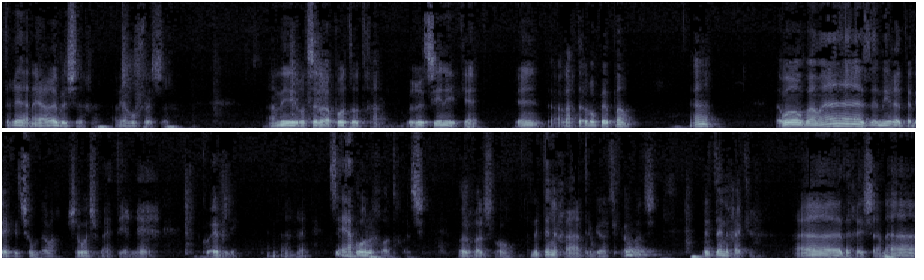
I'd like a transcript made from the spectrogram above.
תראה, אני הרבה שלך, אני הרופא שלך. אני רוצה לרפות אותך, ברציני, כן. כן? אתה הלכת לרופא פעם? אה? תבוא פעם, אה, זה נראה דלקת שום דבר. בשבוע שבוע תראה, כואב לי. זה יעבור לך עוד חודש. עוד חודש, ניתן לך אנטיביוטיקה חודש. ניתן לך ככה. עד אחרי שנה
